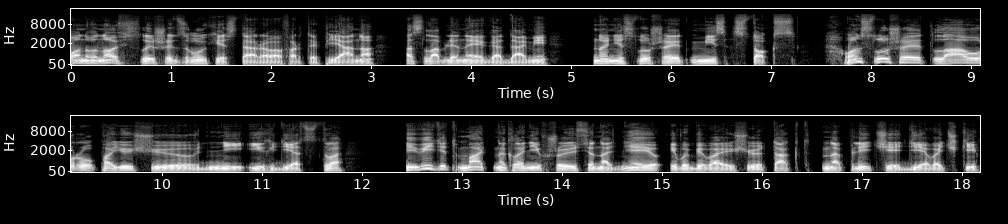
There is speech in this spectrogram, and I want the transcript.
Он вновь слышит звуки старого фортепиано, ослабленные годами, но не слушает мисс Стокс. Он слушает Лауру, поющую в дни их детства — и видит мать, наклонившуюся над нею и выбивающую такт на плече девочки.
